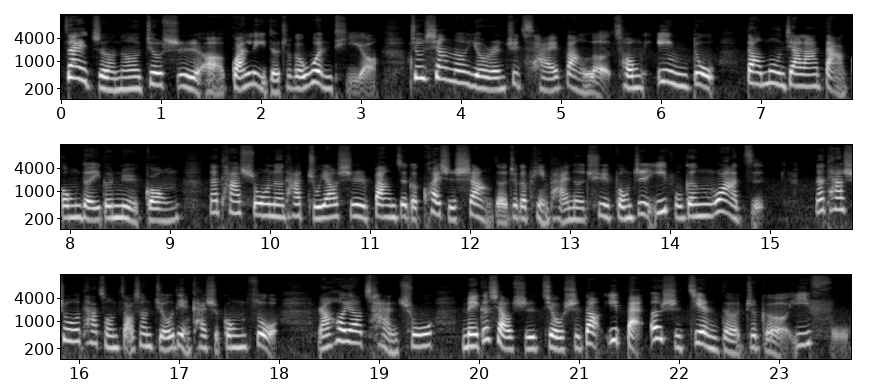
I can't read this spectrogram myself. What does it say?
再者呢，就是呃管理的这个问题哦，就像呢有人去采访了从印度到孟加拉打工的一个女工，那她说呢，她主要是帮这个快时尚的这个品牌呢去缝制衣服跟袜子。那他说他从早上九点开始工作，然后要产出每个小时九十到一百二十件的这个衣服。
